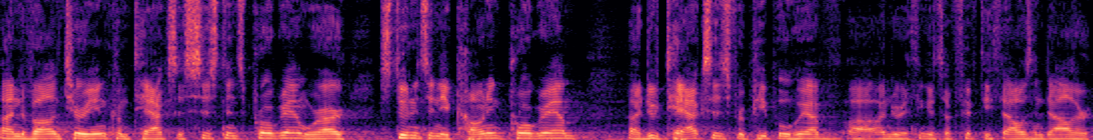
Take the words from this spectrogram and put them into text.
on the Voluntary Income Tax Assistance Program, where our students in the accounting program uh, do taxes for people who have uh, under, I think it's a $50,000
